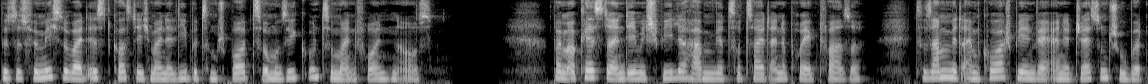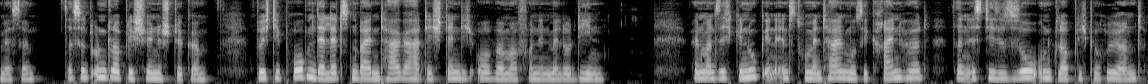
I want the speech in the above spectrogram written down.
Bis es für mich soweit ist, koste ich meine Liebe zum Sport, zur Musik und zu meinen Freunden aus. Beim Orchester, in dem ich spiele, haben wir zurzeit eine Projektphase. Zusammen mit einem Chor spielen wir eine Jazz- und Schubert-Messe. Das sind unglaublich schöne Stücke. Durch die Proben der letzten beiden Tage hatte ich ständig Ohrwürmer von den Melodien. Wenn man sich genug in Instrumentalmusik reinhört, dann ist diese so unglaublich berührend.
